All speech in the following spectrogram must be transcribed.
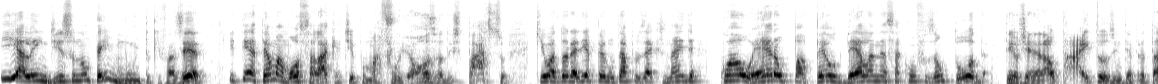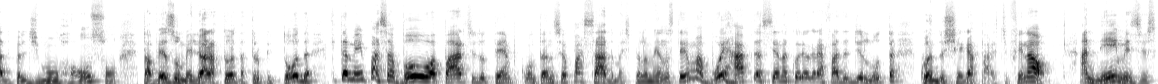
e, além disso, não tem muito o que fazer. E tem até uma moça lá que é tipo uma furiosa do espaço que eu adoraria perguntar para o Zack Snyder qual era o papel dela nessa confusão toda. Tem o General Titus, interpretado pelo Jimon Ronson, talvez o melhor ator da trupe toda, que também passa boa parte do tempo contando seu passado, mas pelo menos tem uma boa e rápida cena coreografada de luta quando chega a parte final. A Nemesis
